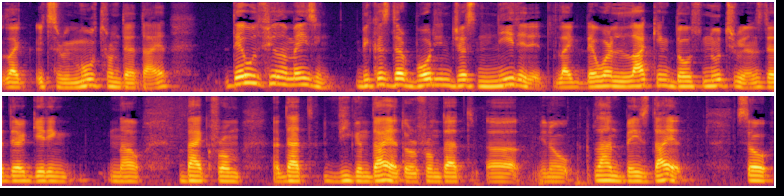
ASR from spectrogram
like it's removed from their diet they would feel amazing because their body just needed it. Like they were lacking those nutrients that they're getting now back from that vegan diet or from that uh, you know plant-based diet. So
